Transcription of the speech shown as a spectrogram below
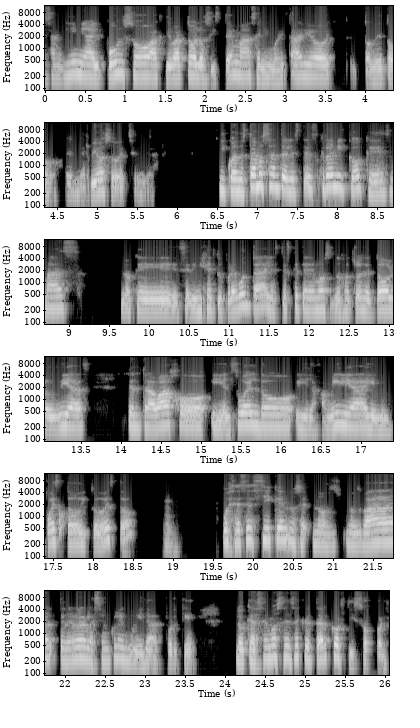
sanguínea, el pulso, activar todos los sistemas, el inmunitario, todo, todo, el nervioso, etc. Y cuando estamos ante el estrés crónico, que es más lo que se dirige tu pregunta, el estrés que tenemos nosotros de todos los días, del trabajo y el sueldo y la familia y el impuesto y todo esto, mm. pues ese sí que nos, nos, nos, va a tener una relación con la inmunidad, porque lo que hacemos es secretar cortisol,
